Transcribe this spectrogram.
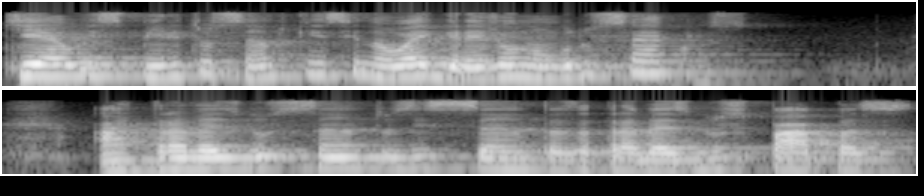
que é o Espírito Santo que ensinou a igreja ao longo dos séculos. Através dos santos e santas, através dos papas.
